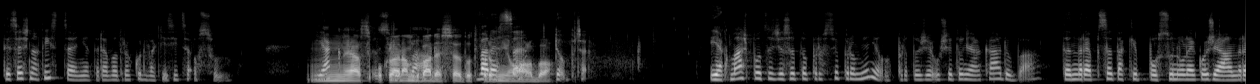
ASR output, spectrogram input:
Ty seš na té scéně teda od roku 2008. Jak Mm, Já si pokládám zhruba? 20 od prvního 20? alba. Dobře. Jak máš pocit, že se to prostě proměnilo? Protože už je to nějaká doba. Ten rap se taky posunul jako žánr,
